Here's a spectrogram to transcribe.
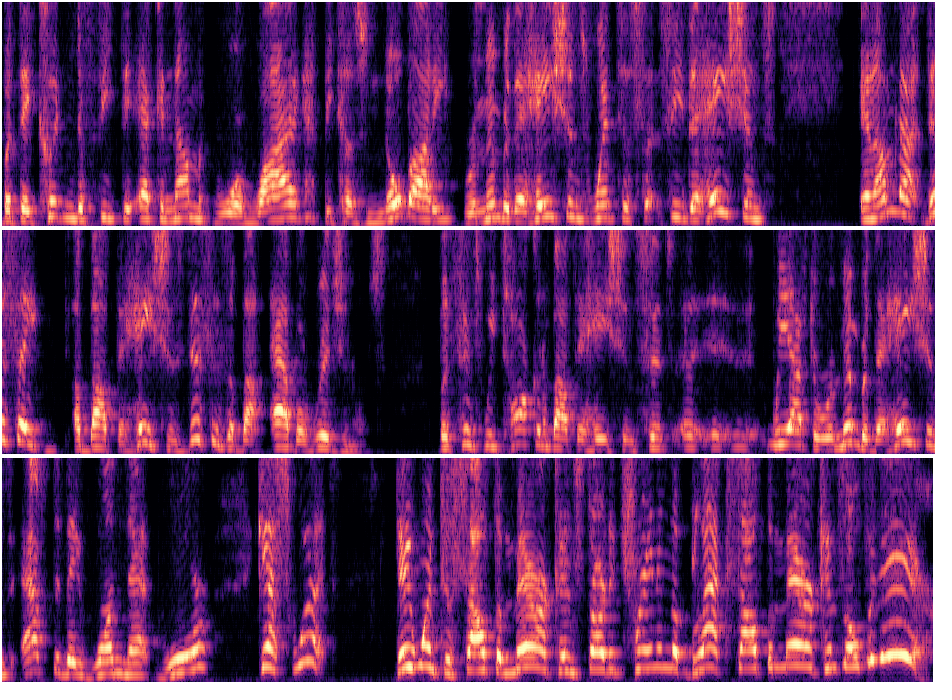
But they couldn't defeat the economic war. Why? Because nobody, remember, the Haitians went to see the Haitians, and I'm not, this ain't about the Haitians, this is about Aboriginals. But since we're talking about the Haitians, since uh, uh we have to remember the Haitians, after they won that war, guess what? They went to South America and started training the black South Americans over there.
